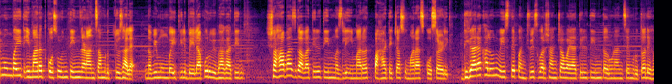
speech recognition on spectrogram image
मुंबईत इमारत कोसळून तीन जणांचा मृत्यू झालाय. नवी मुंबईतील बेलापूर विभागातील शहाबाज गावातील तीन मजली इमारत पहाटेच्या सुमारास कोसळली. ढिगाऱ्याखालून वीस ते पंचवीस वर्षांच्या वयातील तीन तरुणांचे मृतदेह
